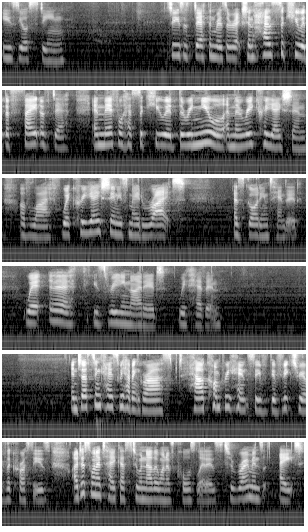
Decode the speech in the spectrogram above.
is your sting? Jesus' death and resurrection has secured the fate of death and therefore has secured the renewal and the recreation of life, where creation is made right as God intended, where earth is reunited with heaven. And just in case we haven't grasped how comprehensive the victory of the cross is, I just want to take us to another one of Paul's letters, to Romans 8,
